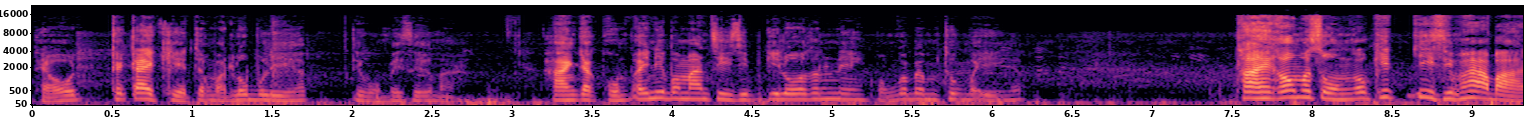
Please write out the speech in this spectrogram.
แถวใกล้ๆเขตจังหวัดลบบุรีครับ ที่ผมไปซื้อมา ห่างจากผมไปนี่ประมาณ 40 กิโลเท่านั้นเอง ผมก็ไปบรรทุกมาเองครับ ถ้าให้เขามาส่งเขาคิด 25 บาท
